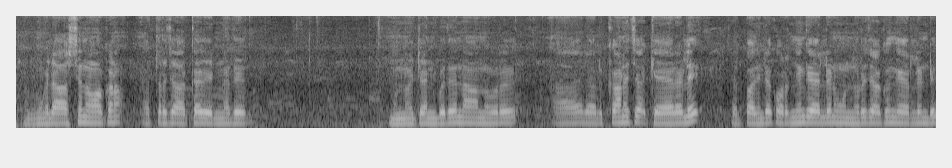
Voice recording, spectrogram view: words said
അപ്പോൾ നമുക്ക് ലാസ്റ്റ് നോക്കണം എത്ര ചാക്ക വരുന്നത്. മുന്നൂറ്റൻപത് നാനൂറ് ആ വിലക്കാണ് ച കേരൾ. ചിലപ്പോൾ അതിന്റെ കുറഞ്ഞും കേരളമാണ് മുന്നൂറ് ചാക്കും കേരളുണ്ട്.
